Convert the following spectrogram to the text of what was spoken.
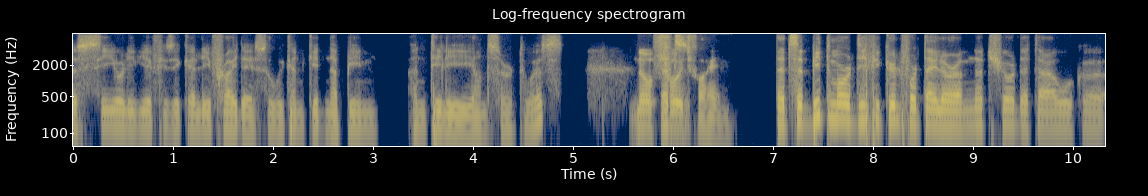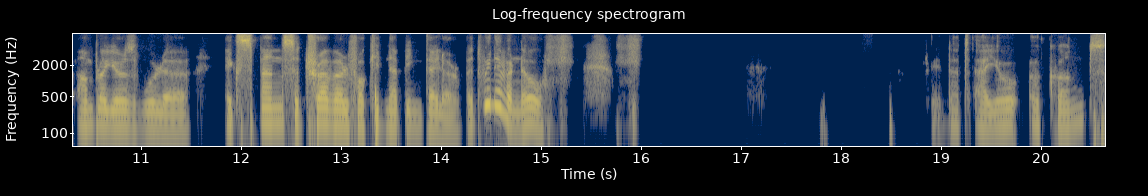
uh, see Olivier physically Friday, so we can kidnap him until he answers to us. No That's- food for him. That's a bit more difficult for Tyler. I'm not sure that our uh, employers will uh, expense a travel for kidnapping Tyler, but we never know. that IO account,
